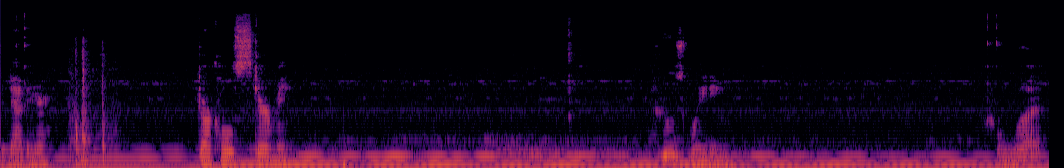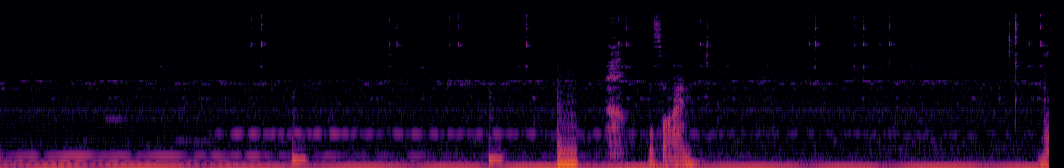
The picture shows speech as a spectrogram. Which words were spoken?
Get out of here. Dark holes scare me. Who's waiting? For what? Fine. Am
